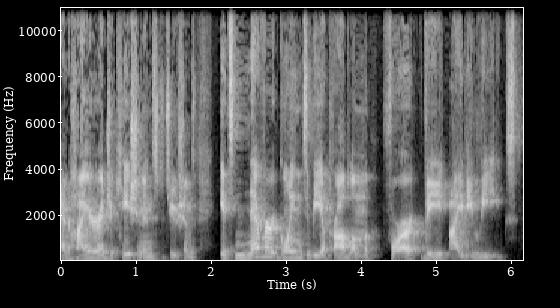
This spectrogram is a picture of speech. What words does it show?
and higher education institutions, it's never going to be a problem for the Ivy Leagues.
